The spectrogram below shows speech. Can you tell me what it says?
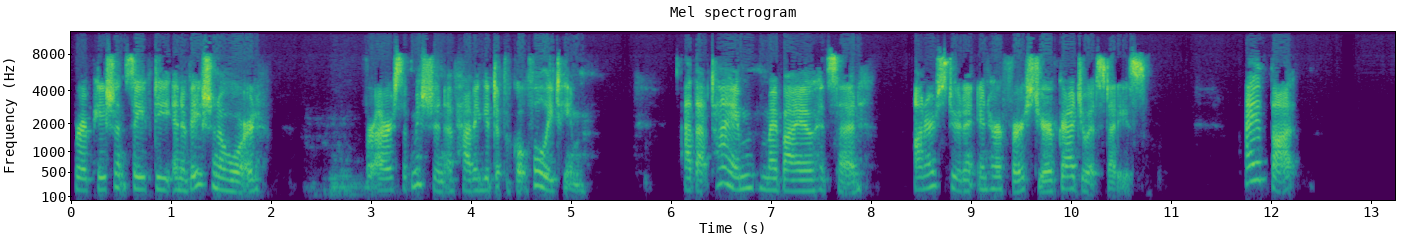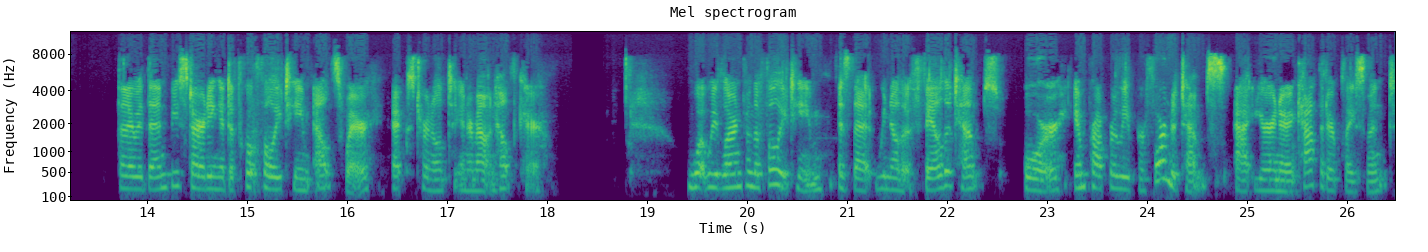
for a Patient Safety Innovation Award for our submission of having a difficult Foley team. At that time, my bio had said, honor student in her first year of graduate studies. I had thought that I would then be starting a difficult Foley team elsewhere, external to Intermountain Healthcare. What we've learned from the Foley team is that we know that failed attempts or improperly performed attempts at urinary catheter placement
